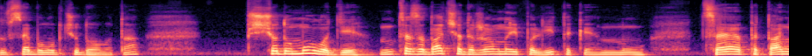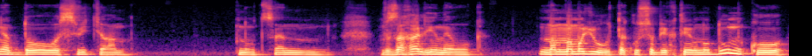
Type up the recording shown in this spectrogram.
все було б чудово. Та? Щодо молоді, ну, це задача державної політики. Ну, це питання до освітян. Ну, це взагалі не ок. На, на мою таку суб'єктивну думку,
